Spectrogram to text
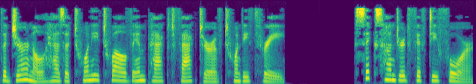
the journal has a 2012 impact factor of 23.654.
